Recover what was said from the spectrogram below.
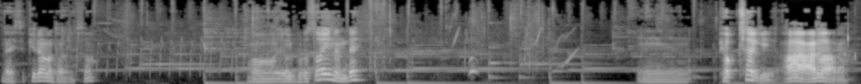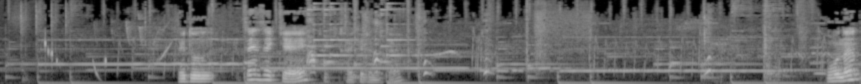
나이스. 필요한 건 다 얻었어. 어, 여기 뭐로 써있는데? 음, 벽차기. 아, 알아, 알아. 그래도 센스 있게 가르쳐줍니다. 이거는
